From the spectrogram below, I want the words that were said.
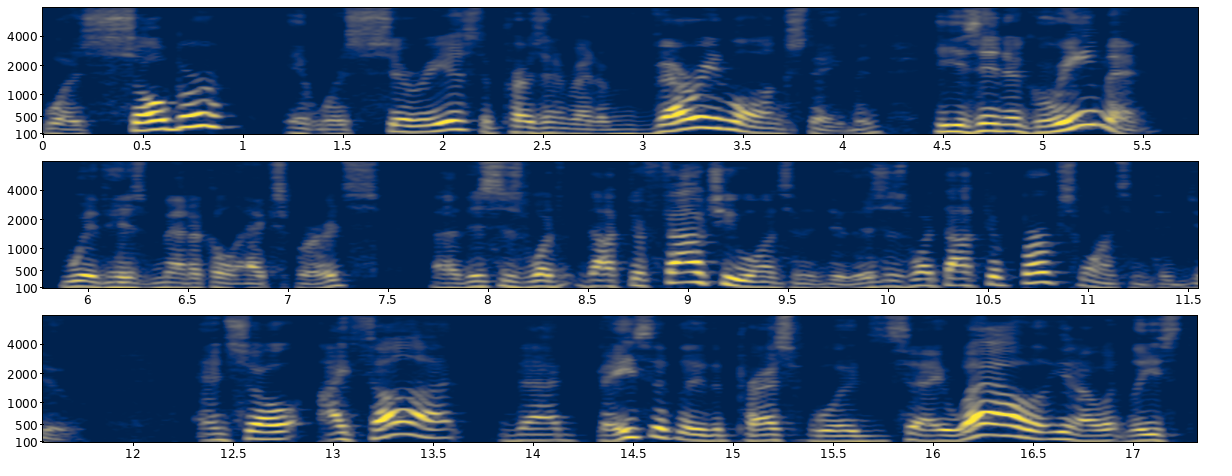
was sober, it was serious. The president read a very long statement. He's in agreement with his medical experts. Uh, this is what Dr. Fauci wants him to do. This is what Dr. Birx wants him to do. And so I thought that basically the press would say, well, you know, at least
